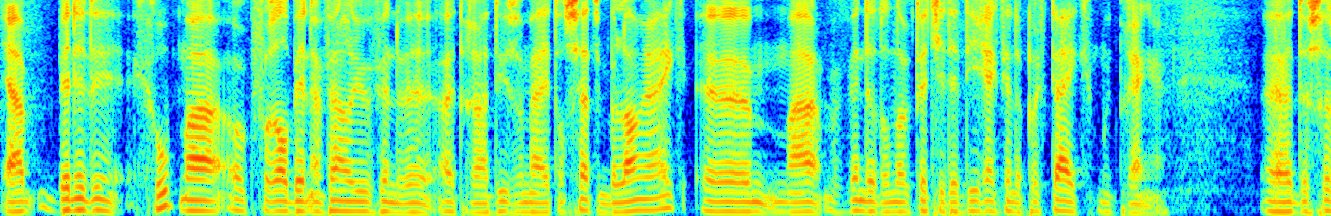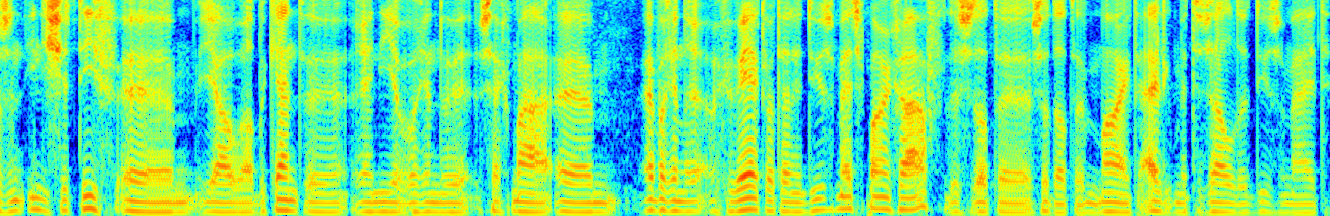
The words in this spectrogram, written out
Ja, binnen de groep, maar ook vooral binnen Value vinden we uiteraard duurzaamheid ontzettend belangrijk. Uh, maar we vinden dan ook dat je dit direct in de praktijk moet brengen. Uh, dus er is een initiatief, uh, jou wel bekend, uh, Renier, waarin we zeg maar, um, waarin er gewerkt wordt aan een duurzaamheidsparagraaf. Dus dat, zodat de markt eigenlijk met dezelfde duurzaamheid,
